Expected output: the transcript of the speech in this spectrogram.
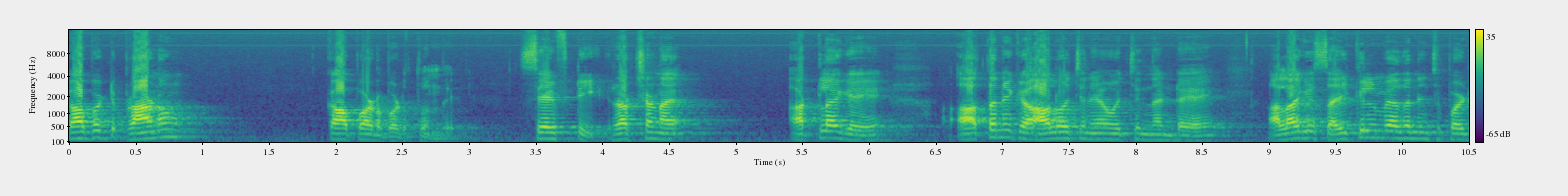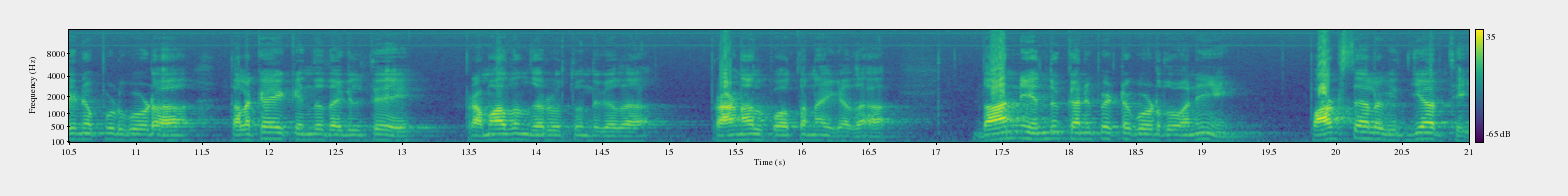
కాబట్టి ప్రాణం కాపాడబడుతుంది. సేఫ్టీ రక్షణ. అట్లాగే అతనికి ఆలోచన ఏమొచ్చిందంటే అలాగే సైకిల్ మీద నుంచి పడినప్పుడు కూడా తలకాయ కింద తగిలితే ప్రమాదం జరుగుతుంది కదా ప్రాణాలు పోతున్నాయి కదా దాన్ని ఎందుకు కనిపెట్టకూడదు అని పాఠశాల విద్యార్థి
